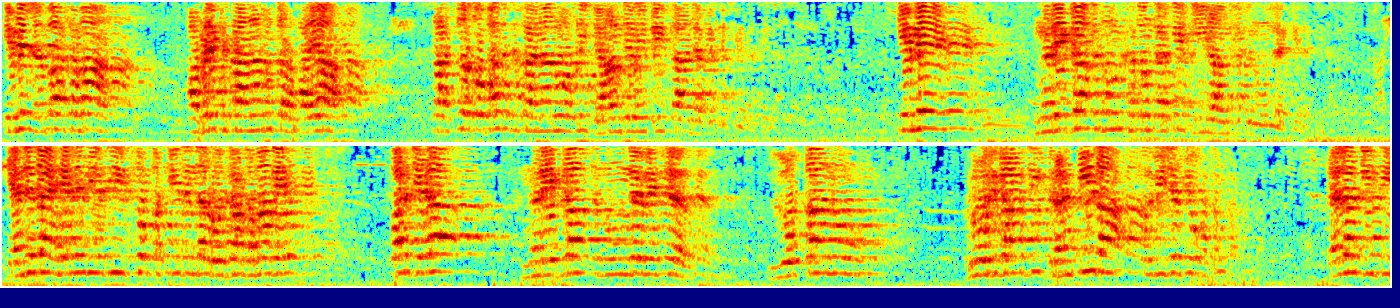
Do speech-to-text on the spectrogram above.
ਕਿਵੇਂ ਲੰਬਾ ਸਮਾਂ ਆਪਣੇ ਕਿਸਾਨਾਂ ਨੂੰ ਤੜਫਾਇਆ 700 ਤੋਂ ਵੱਧ ਕਿਸਾਨਾਂ ਨੂੰ ਆਪਣੀ ਜਾਨ ਦੇਣੀ ਪਈ ਤਾਂ ਜਾ ਕੇ ਪਿੱਛੇ ਹਟੇ। ਕਿਵੇਂ ਨਰੇਗਾ ਕਾਨੂੰਨ ਖਤਮ ਕਰਕੇ ਜੀ ਰਾਮ ਜੀ ਕਾਨੂੰਨ ਲੈ ਕੇ ਕਹਿੰਦੇ ਤਾਂ ਇਹ ਨੇ ਵੀ ਅਸੀਂ 125 ਦਿਨ ਦਾ ਰੋਜ਼ਗਾਰ ਦੇਵਾਂਗੇ ਪਰ ਜਿਹੜਾ ਨਰੇਗਾ ਕਾਨੂੰਨ ਦੇ ਵਿੱਚ ਲੋਕਾਂ ਨੂੰ ਰੋਜ਼ਗਾਰ ਦੀ ਗਰੰਟੀ ਦਾ ਪ੍ਰੋਵੀਜ਼ਨ ਸੀ ਉਹ ਖਤਮ ਕਰ ਪਹਿਲਾਂ ਕੀ ਸੀ?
